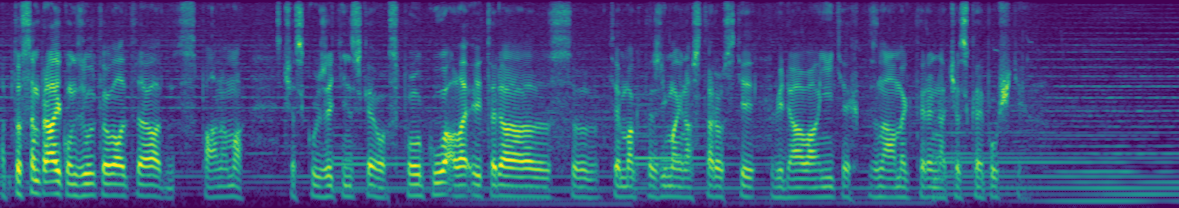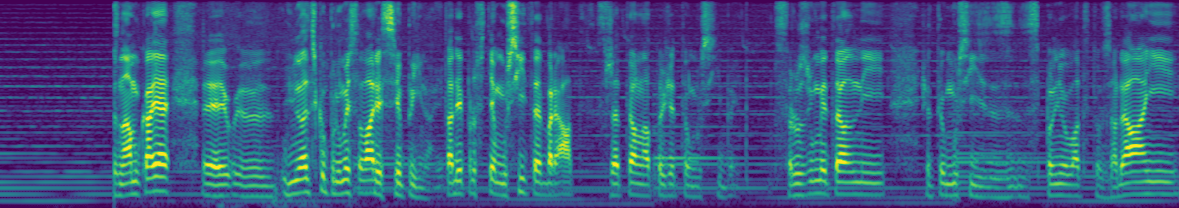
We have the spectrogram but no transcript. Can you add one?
A to jsem právě konzultoval teda s pánama Českořetinského spolku, ale i teda s těma, kteří mají na starosti vydávání těch známek, které na České poště. Známka je umělecko-průmyslová disciplína. Tady prostě musíte brát zřetel na to, že to musí být srozumitelný, že to musí splňovat to zadání,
